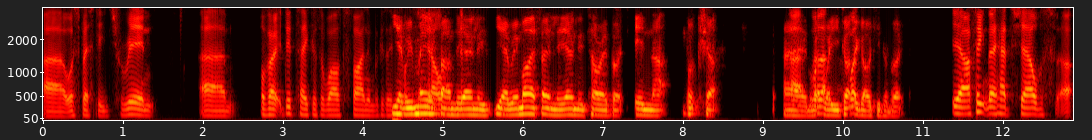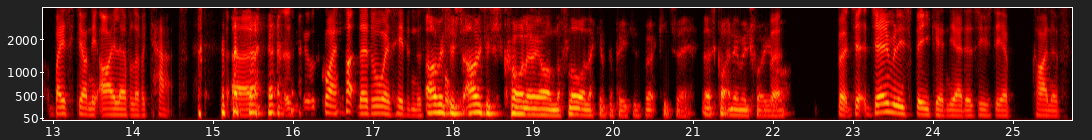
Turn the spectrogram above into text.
uh, or especially in Turin. Um, although it did take us a while to find them because yeah, we may have found the only yeah, we might have found the only Toro book in that bookshop uh, uh, well, where you got well, the goalkeeper book. Yeah, I think they had shelves uh, basically on the eye level of a cat. Uh, so it, was, it, was, quite. They'd always hidden the. I was just, I was just crawling on the floor looking for Peter's book. You see, that's quite an image for you. But, all but g- generally speaking, yeah, there's usually a kind of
